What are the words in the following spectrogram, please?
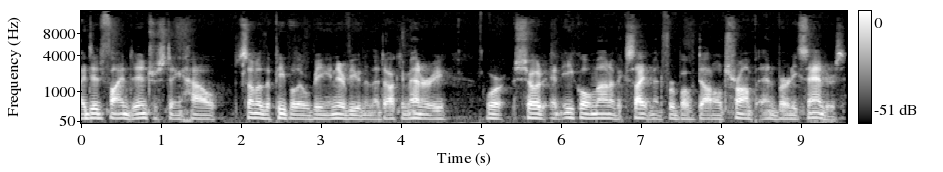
I did find it interesting how some of the people that were being interviewed in the documentary were showed an equal amount of excitement for both Donald Trump and Bernie Sanders.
